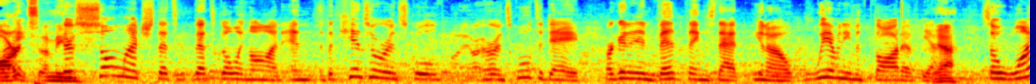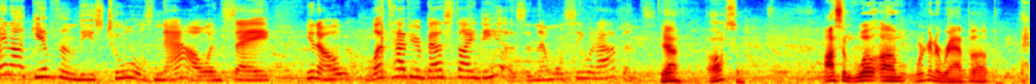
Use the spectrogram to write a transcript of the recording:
Arts. right. I mean, there's so much that's that's going on, and the kids who are in school are in school today are going to invent things that you know we haven't even thought of yet. Yeah. So why not give them these tools now and say, you know, let's have your best ideas, and then we'll see what happens. yeah. Awesome. Awesome. Well, um, we're gonna wrap up.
